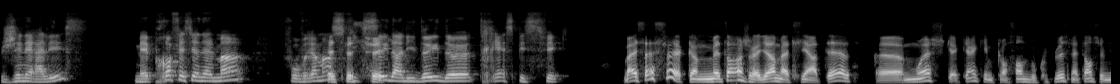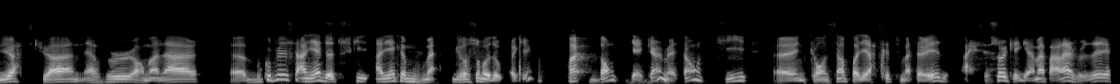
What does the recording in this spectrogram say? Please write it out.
généraliste, mais professionnellement, il faut vraiment se fixer dans l'idée de très spécifique. Ben, ça se fait. Comme, mettons, je regarde ma clientèle. Euh, moi, je suis quelqu'un qui me concentre beaucoup plus, mettons, sur le milieu articulaire, nerveux, hormonal, euh, beaucoup plus en lien de tout ce qui en lien avec le mouvement, grosso modo. OK? Ouais. Donc, quelqu'un, mettons, qui a une condition polyarthrite rhumatoïde, ben, c'est sûr que les gamins parlant, je veux dire,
